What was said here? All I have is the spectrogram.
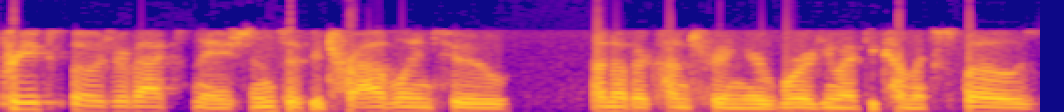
pre-exposure vaccinations. So if you're traveling to another country and you're worried you might become exposed,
